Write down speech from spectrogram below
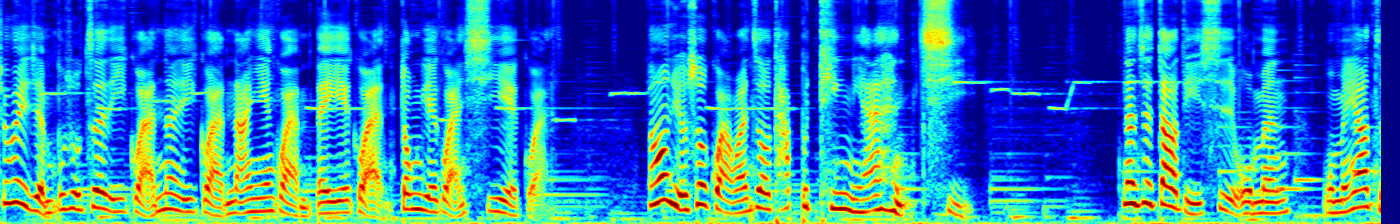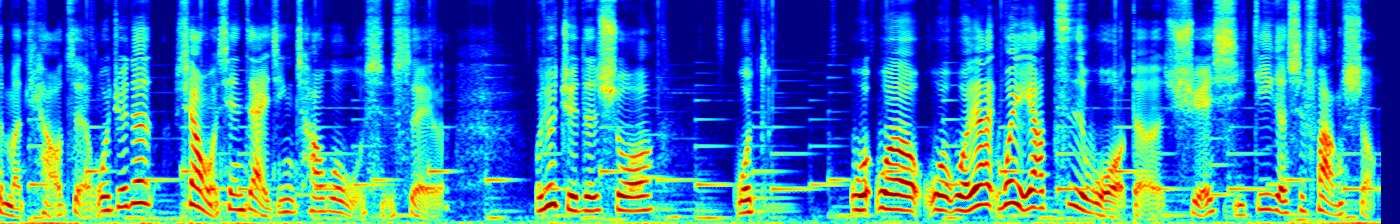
就会忍不住这里管那里管，南也管北也管，东也管西也管。然后有时候管完之后他不听，你还很气。那这到底是我们我们要怎么调整？我觉得像我现在已经超过五十岁了，我就觉得说，我我我我我要我也要自我的学习。第一个是放手，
